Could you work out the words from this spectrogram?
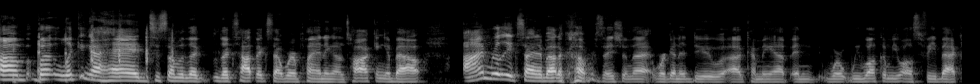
um, but looking ahead to some of the, the topics that we're planning on talking about, I'm really excited about a conversation that we're going to do uh, coming up, and we're, we welcome you all's feedback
